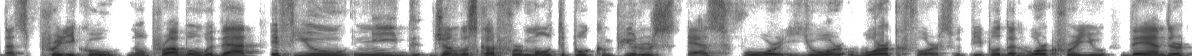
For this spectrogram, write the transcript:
that's pretty cool. No problem with that. If you need Jungle Scout for multiple computers as for your workforce with people that work for you, then there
